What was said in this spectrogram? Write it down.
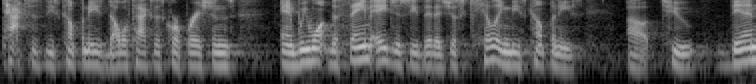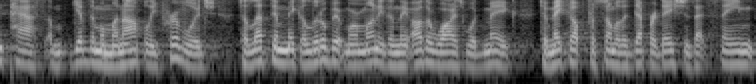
taxes these companies, double taxes corporations, and we want the same agency that is just killing these companies uh, to then pass, um, give them a monopoly privilege to let them make a little bit more money than they otherwise would make to make up for some of the depredations that same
